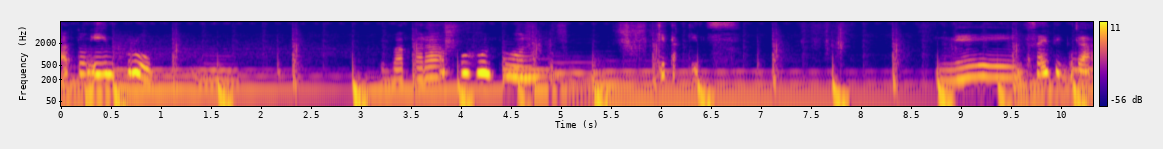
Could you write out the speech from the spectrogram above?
atong i-improve hmm. diba para puhon-puhon kita kids Yay! Excited ka?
